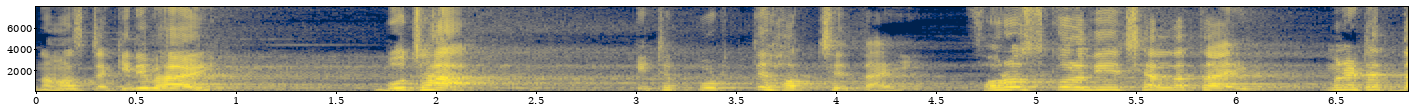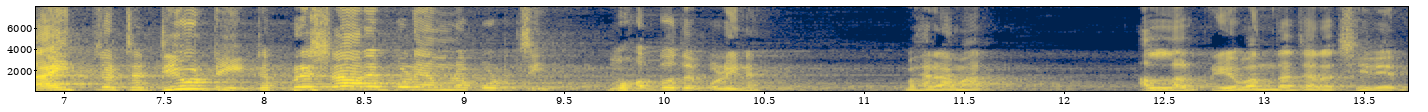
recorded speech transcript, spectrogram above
নামাজটা কিরে ভাই? বোঝা। এটা পড়তে হচ্ছে তাই। ফরজ করে দিয়েছে আল্লাহ তাই। মানে এটা দায়িত্ব, একটা ডিউটি একটা প্রেশারে পড়ে আমরা পড়ছি। মোহব্বতে পড়ি না। ভাইরা আমার, আল্লাহর প্রিয় বান্দা যারা ছিলেন,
